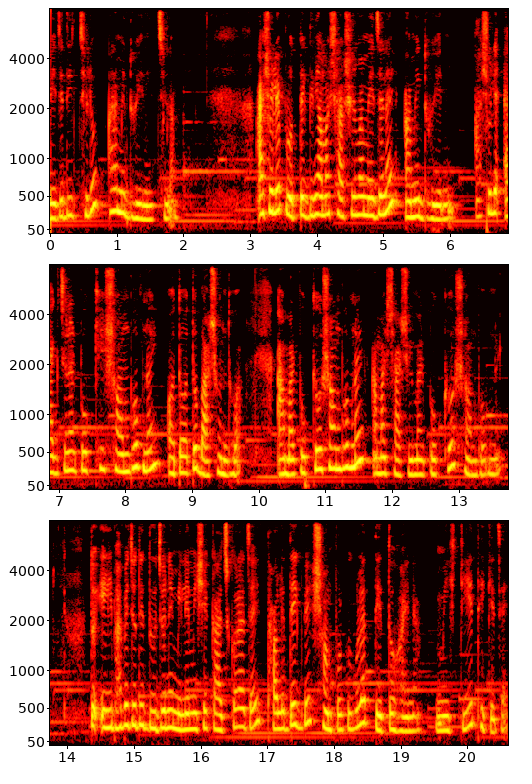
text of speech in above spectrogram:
মেজে দিচ্ছিল আর আমি ধুয়ে নিচ্ছিলাম। আসলে প্রত্যেক দিনই আমার শাশুড়ি মা মেজে নেয়, আমি ধুয়ে নিই। আসলে একজনের পক্ষে সম্ভব নয় অত অত বাসন ধোয়া। আমার পক্ষেও সম্ভব নয়, আমার শাশুড়ি মার পক্ষেও সম্ভব নয়। তো এইভাবে যদি দুজনে মিলেমিশে কাজ করা যায়, তাহলে দেখবে সম্পর্কগুলো তেতো হয় না মিষ্টি থেকে যায়।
